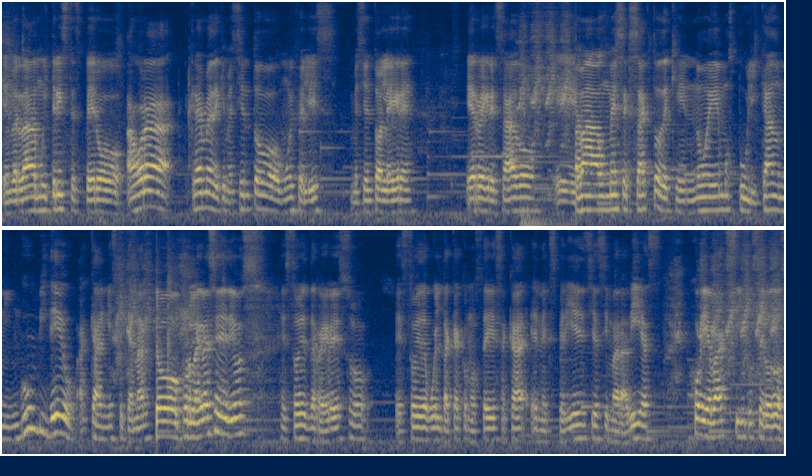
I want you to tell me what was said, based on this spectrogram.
en verdad muy triste, pero ahora créanme de que me siento muy feliz, me siento alegre. He regresado, eh, un mes exacto de que no hemos publicado ningún video acá en este canal. Pero por la gracia de Dios, estoy de regreso, estoy de vuelta acá con ustedes, acá en Experiencias y Maravillas, Joyabac 502.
